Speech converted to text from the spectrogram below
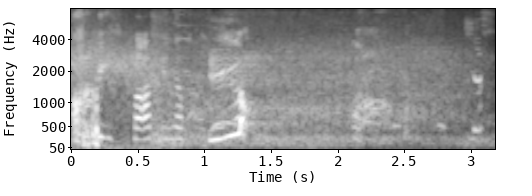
Oh, he's popping up. just...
